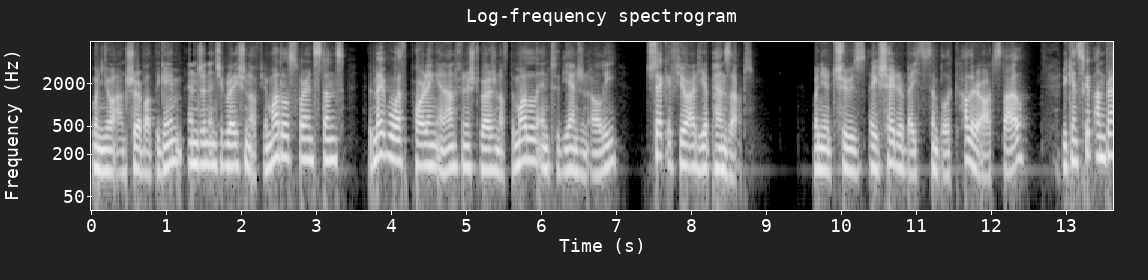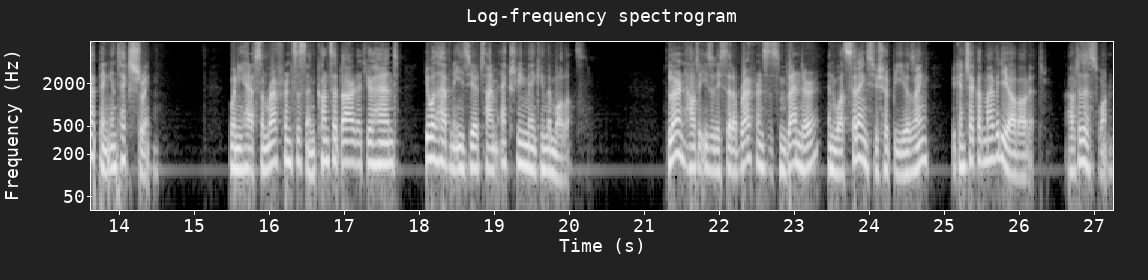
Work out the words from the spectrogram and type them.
When you're unsure about the game engine integration of your models, for instance, it may be worth porting an unfinished version of the model into the engine early to check if your idea pans out. When you choose a shader-based simple color art style, you can skip unwrapping and texturing. When you have some references and concept art at your hand, you will have an easier time actually making the models. To learn how to easily set up references in Blender and what settings you should be using, you can check out my video about it, after this one.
